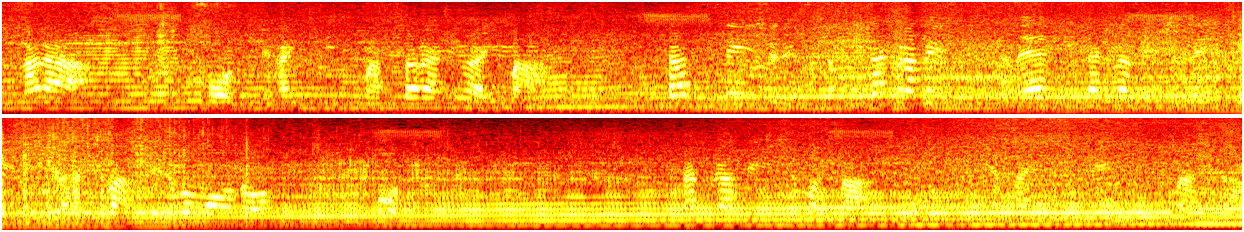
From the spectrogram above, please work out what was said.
こからコースに入っていきます。さらには今、北津選手ですか、板倉選手ですかね、板倉選手、デッキン28番、セルボモードコース板倉選手も今、入っていきました。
